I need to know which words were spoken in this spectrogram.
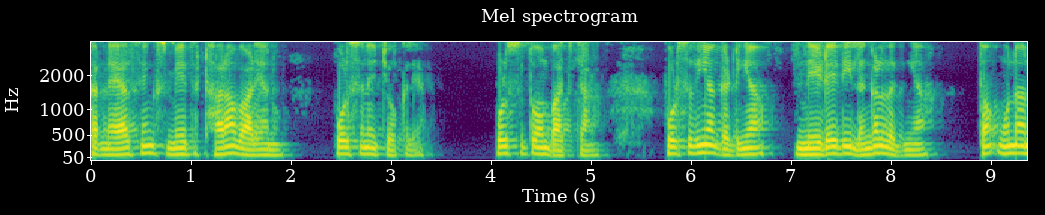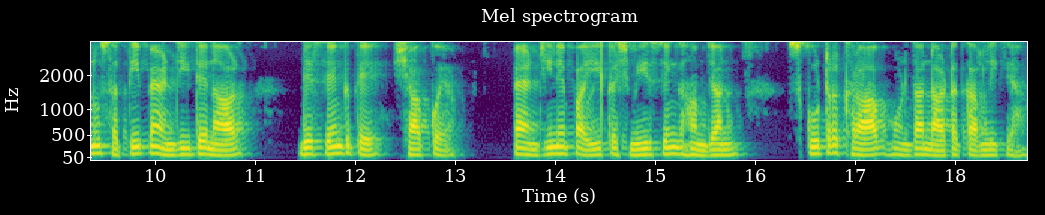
ਕਰਨੈਲ ਸਿੰਘ ਸਮੇਤ 18 ਵਾਲਿਆਂ ਨੂੰ ਪੁਲਿਸ ਨੇ ਚੁੱਕ ਲਿਆ। ਪੁਲਿਸ ਤੋਂ ਬਚ ਜਾਣਾ। ਪੁਲਿਸ ਦੀਆਂ ਗੱਡੀਆਂ ਨੇੜੇ ਦੀ ਲੰਘਣ ਲੱਗੀਆਂ ਤਾਂ ਉਹਨਾਂ ਨੂੰ ਸੱਤੀ ਭੈਣ ਜੀ ਦੇ ਨਾਲ ਦੇ ਸਿੰਘ ਤੇ ਸ਼ੱਕ ਹੋਇਆ। ਭੈਣ ਜੀ ਨੇ ਭਾਈ ਕਸ਼ਮੀਰ ਸਿੰਘ ਹਮਜਾ ਨੂੰ ਸਕੂਟਰ ਖਰਾਬ ਹੋਣ ਦਾ ਨਾਟਕ ਕਰਨ ਲਈ ਕਿਹਾ।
